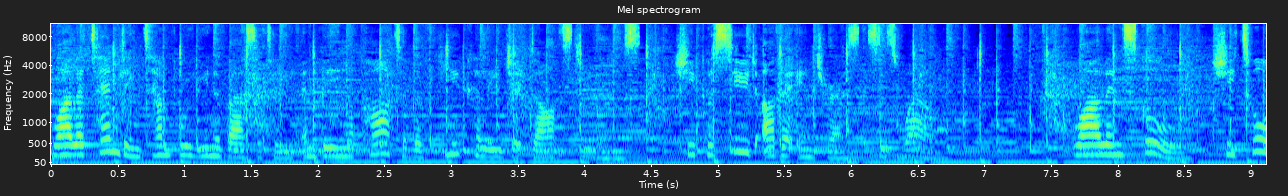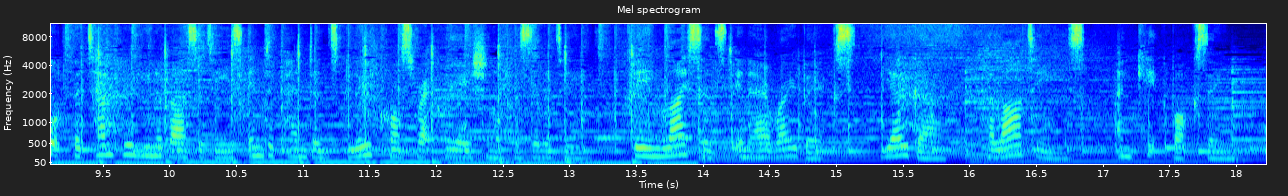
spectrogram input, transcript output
While attending Temple University and being a part of a few collegiate dance teams, she pursued other interests as well. While in school, she taught for Temple University's Independence Blue Cross recreational facility, being licensed in aerobics, yoga, Pilates, and kickboxing.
